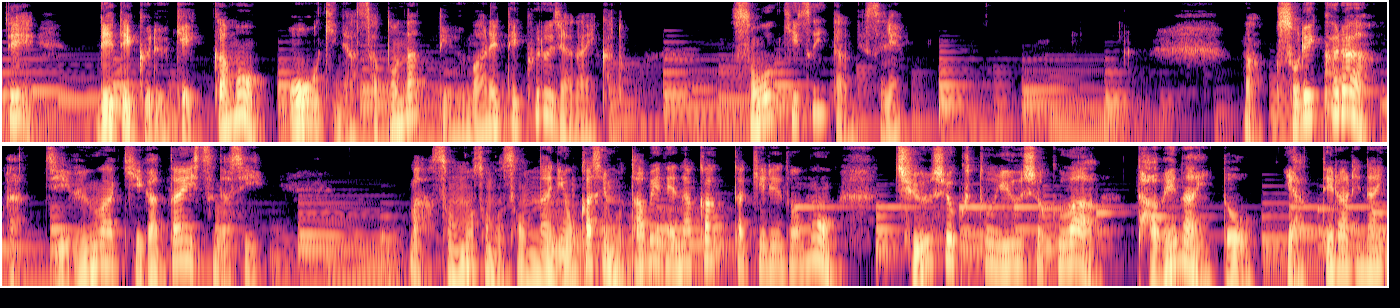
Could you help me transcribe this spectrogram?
で、出てくる結果も大きな差となって生まれてくるじゃないかと。そう気づいたんですね。まあ、それから、あ自分は飢餓体質だし、まあそもそもそんなにお菓子も食べてなかったけれども、昼食と夕食は食べないとやってられない。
